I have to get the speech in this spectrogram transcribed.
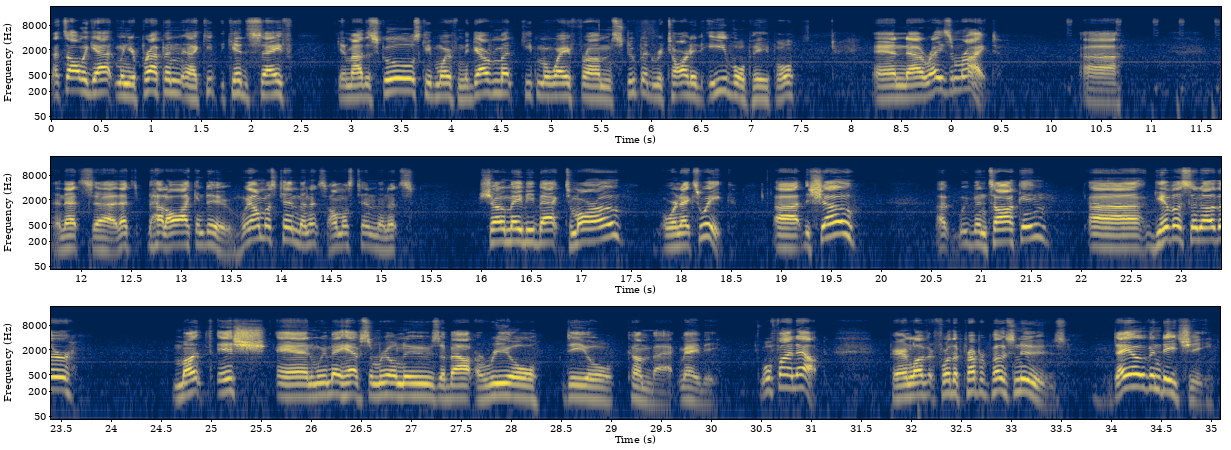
That's all we got. When you're prepping, uh, keep the kids safe. Get them out of the schools. Keep them away from the government. Keep them away from stupid, retarded, evil people. And uh, raise them right. Uh, and that's uh, that's about all I can do. We almost 10 minutes, almost 10 minutes. Show may be back tomorrow or next week. Uh, the show, uh, we've been talking. Uh, give us another month ish, and we may have some real news about a real deal comeback. Maybe we'll find out. Perrin Lovett for the Prepper Post News. Deo Vindice.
